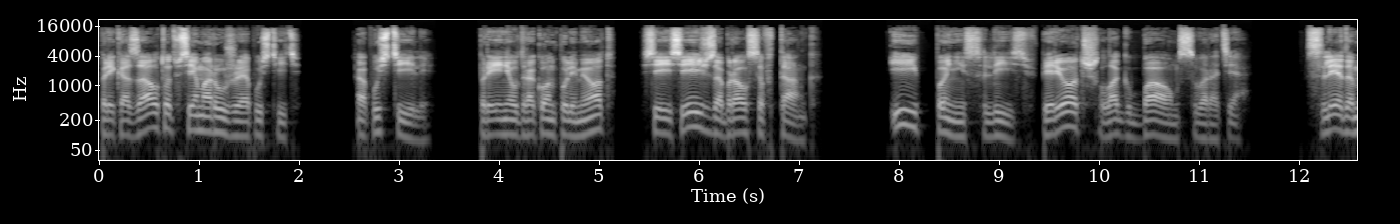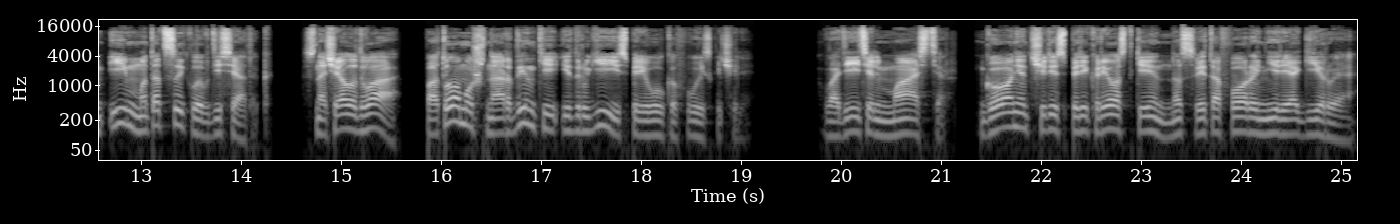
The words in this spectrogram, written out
приказал тот всем оружие опустить. Опустили. Принял дракон пулемет, Сейсеич забрался в танк. И понеслись вперед шлагбаум своротя. Следом им мотоциклов десяток. Сначала два, потом уж на Ордынке и другие из переулков выскочили. Водитель мастер, гонит через перекрестки, на светофоры не реагируя.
